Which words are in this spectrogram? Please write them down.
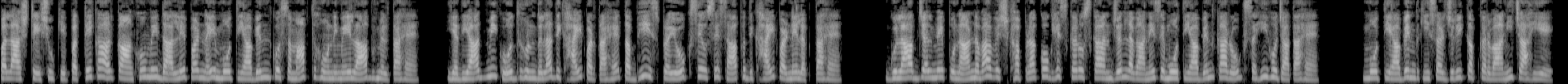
पलाश टेशु के पत्ते का अर्क आँखों में डालने पर नए मोतियाबिंद को समाप्त होने में लाभ मिलता है। यदि आदमी को धुंधला दिखाई पड़ता है, तब भी इस प्रयोग से उसे साफ़ दिखाई पड़ने लगता है। गुलाब जल में पुनर्नवा विष खपरा को घिसकर उसका अंजन लगाने से मोतियाबिंद का रोग सही हो जाता है। मोतियाबिंद की सर्जरी कब करवानी चाहिए?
